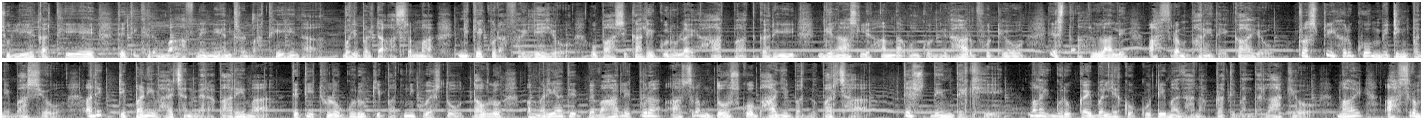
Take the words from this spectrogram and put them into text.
चुलिएका थिए त्यतिखेर म आफ्नै नियन्त्रणमा थिइनँ। भोलिपल्ट आश्रममा निकै कुरा फैलियो। उपासिकाले गुरुलाई हातपात गरी गिलासले हान्दा उनको निधार फुट्यो। यस्ता हल्लाले आश्रम भरिँदै गयो। ट्रस्टीहरूको मिटिङ पनि बस्यो अनेक टिप्पणी भएछन् मेरा बारेमा। त्यति ठुलो गुरुकी पत्नीको यस्तो तौलो अमर्यादित व्यवहारले पुरा आश्रम दोषको भागी बन्नुपर्छ। त्यस दिनदेखि मलाई गुरु कैबल्यको कुटीमा जान प्रतिबन्ध लाग्यो। मलाई आश्रम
